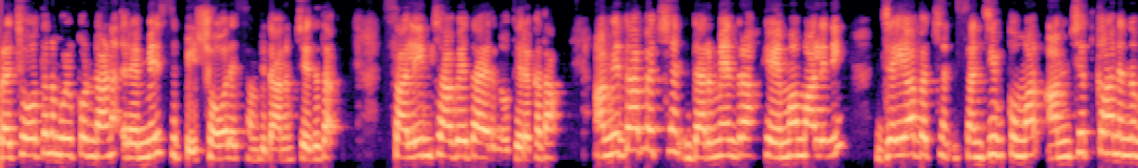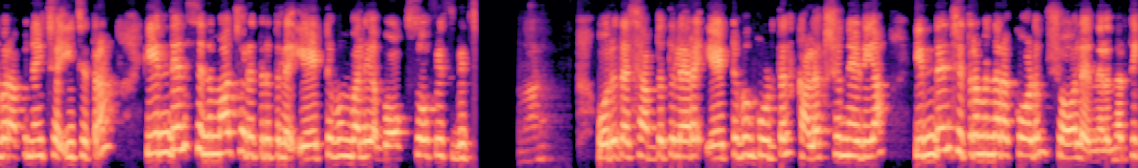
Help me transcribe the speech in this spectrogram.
പ്രചോദനം ഉൾക്കൊണ്ടാണ് രമേശ് സിപ്പി ഷോലെ സംവിധാനം ചെയ്തത്. സലീം ജാവേദ് ആയിരുന്നു തിരക്കഥ. അമിതാഭ് ബച്ചൻ ധർമ്മേന്ദ്ര ഹേമ മാലിനി ജയ ബച്ചൻ സഞ്ജീവ് കുമാർ അംജദ് ഖാൻ എന്നിവർ അഭിനയിച്ച ഈ ചിത്രം ഇന്ത്യൻ സിനിമാ ചരിത്രത്തിലെ ഏറ്റവും വലിയ ബോക്സ് ഓഫീസ് വിജയമാണ് ഒരു ദശാബ്ദത്തിലേറെ ഏറ്റവും കൂടുതൽ കളക്ഷൻ നേടിയ ഇന്ത്യൻ ചിത്രം എന്ന റെക്കോർഡും ഷോലെ നിലനിർത്തി.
